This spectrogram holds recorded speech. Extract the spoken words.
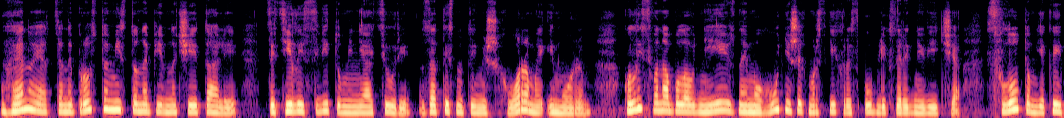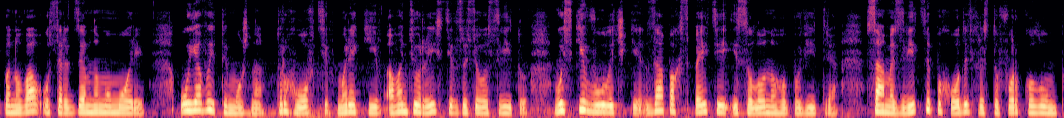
Генуя це не просто місто на півночі Італії, це цілий світ у мініатюрі, затиснутий між хворами і морем. Колись вона була однією з наймогутніших морських республік середньовіччя, з флотом, який панував у Середземному морі. Уявити можна торговців, моряків, авантюристів з усього світу, вузькі вулички, запах спецій і солоного повітря. Саме звідси походить Христофор Колумб.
